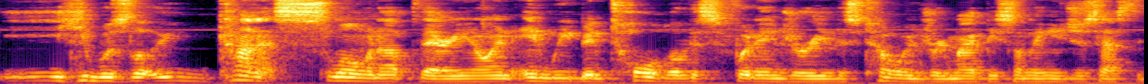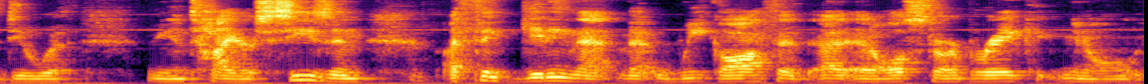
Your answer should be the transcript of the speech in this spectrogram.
he was kind of slowing up there, you know, and, and we've been told, well, this foot injury, this toe injury might be something he just has to deal with the entire season. I think getting that, that week off at, at All Star break, you know,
